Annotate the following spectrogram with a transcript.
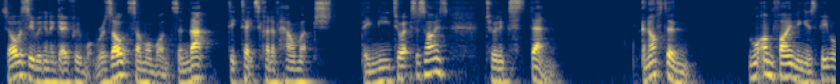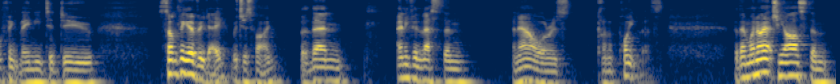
So obviously we're going to go through what result someone wants, and that dictates kind of how much they need to exercise to an extent. And often, what I'm finding is people think they need to do something every day, which is fine, but then anything less than an hour is kind of pointless. But then when I actually asked them,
